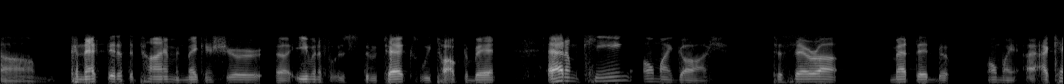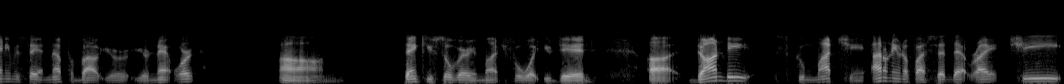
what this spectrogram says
um, connected at the time and making sure, uh, even if it was through text, we talked a bit. Adam King, oh my gosh, to Sarah Method, oh my, I can't even say enough about your your network. Um, thank you so very much for what you did. Uh, Dondi Scumaci, I don't even know if I said that right. She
